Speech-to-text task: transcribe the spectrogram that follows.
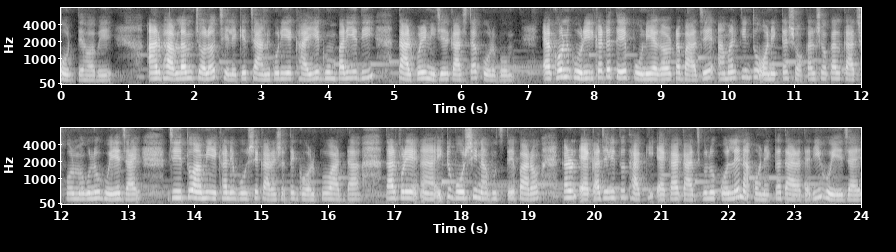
করতে হবে। আর ভাবলাম চলো ছেলেকে চান করিয়ে খাইয়ে ঘুম পাড়িয়ে দিই, তারপরে নিজের কাজটা করব। এখন ঘড়ির কাটাতে পৌনে এগারোটা বাজে, আমার কিন্তু অনেকটা সকাল সকাল কাজকর্মগুলো হয়ে যায়। যেহেতু আমি এখানে বসে কারোর সাথে গল্প, আড্ডা, তারপরে একটু বসি না, বুঝতে পারো? কারণ একা যেহেতু থাকি, একা কাজগুলো করলে না অনেকটা তাড়াতাড়ি হয়ে যায়।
